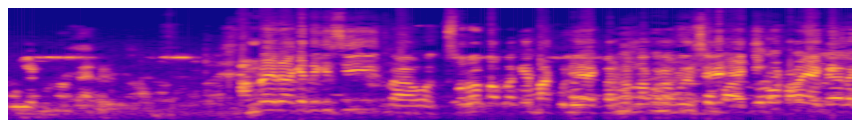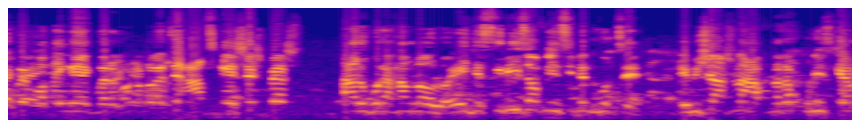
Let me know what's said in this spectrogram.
বুলেট আমরা এর আগে দেখেছি সৌরভ বাবলাকে বাকুলিয়া একবার হামলা করা হয়েছে। একই ঘটনা একই লোকে পতেঙ্গে একবার ঘটনা হয়েছে। আজকে শেষ পেশ তার উপরে হামলা হলো। এই যে সিরিজ অফ ইনসিডেন্ট হচ্ছে এই বিষয়ে আসলে আপনারা পুলিশ কেন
